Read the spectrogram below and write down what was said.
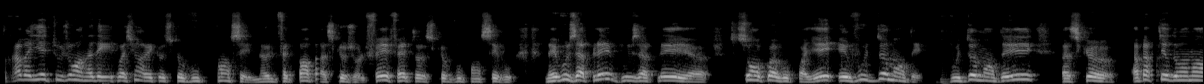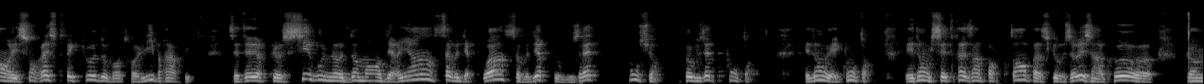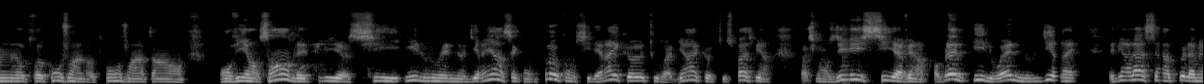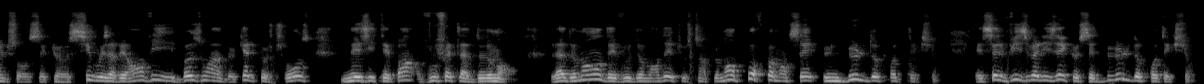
travailler toujours en adéquation avec ce que vous pensez. Ne le faites pas parce que je le fais, faites ce que vous pensez vous. Mais vous appelez, vous appelez euh, ce en quoi vous croyez et vous demandez. Vous demandez parce que à partir du moment où ils sont respectueux de votre libre arbitre. C'est-à-dire que si vous ne demandez rien, ça veut dire quoi? Ça veut dire que vous êtes conscient que vous êtes contente. Et donc, est content. Et donc, c'est très important parce que vous savez, c'est un peu euh, comme notre conjoint. Notre conjointe, hein, on vit ensemble et puis euh, si il ou elle ne dit rien, c'est qu'on peut considérer que tout va bien, que tout se passe bien. Parce qu'on se dit, s'il y avait un problème, il ou elle nous le dirait. Eh bien là, c'est un peu la même chose. C'est que si vous avez envie, besoin de quelque chose, n'hésitez pas, vous faites la demande la demande et vous demandez tout simplement, pour commencer, une bulle de protection. Et c'est visualiser que cette bulle de protection,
